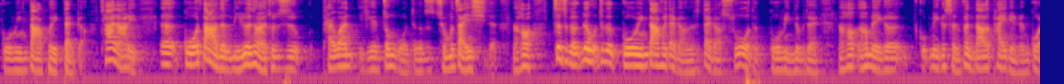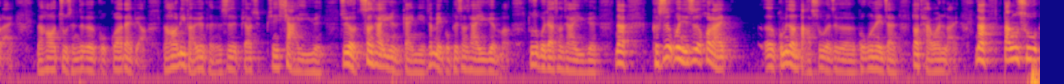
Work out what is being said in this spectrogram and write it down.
国民大会代表差在哪里？呃，国大的理论上来说，就是台湾以及跟中国整个是全部在一起的。然后这这个任务，这个国民大会代表呢，是代表所有的国民，对不对？然后然后每个国每个省份，大家都派一点人过来，然后组成这个国国家代表。然后立法院可能是比较偏下议院，所以有上下议院的概念。像美国不是上下议院嘛？都是国家上下议院。那可是问题是后来。呃，国民党打输了这个国共内战，到台湾来。那当初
